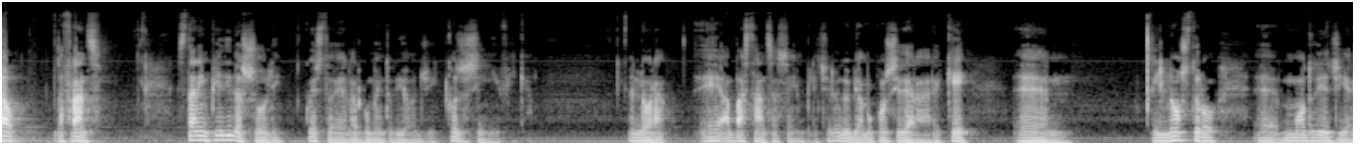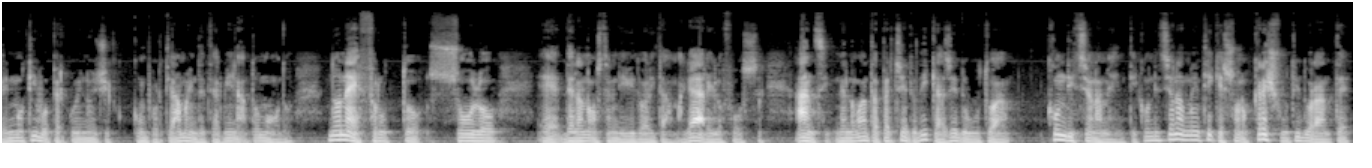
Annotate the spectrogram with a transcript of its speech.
Ciao, da Franz. Stare in piedi da soli, questo è l'argomento di oggi. Cosa significa? Allora, è abbastanza semplice. Noi dobbiamo considerare che eh, il nostro eh, modo di agire, il motivo per cui noi ci comportiamo in determinato modo, non è frutto solo eh, della nostra individualità, magari lo fosse, anzi nel 90% dei casi è dovuto a condizionamenti, condizionamenti che sono cresciuti durante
